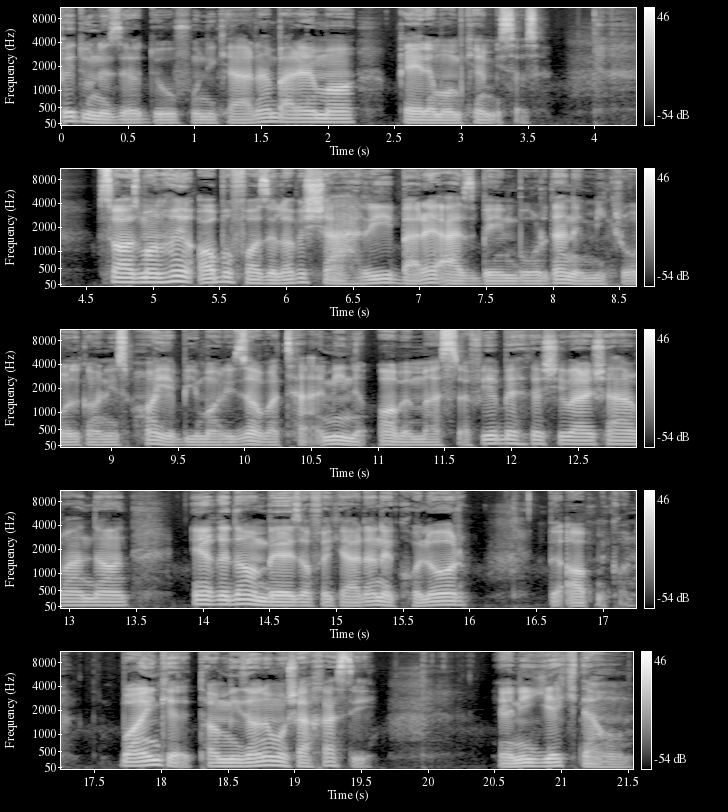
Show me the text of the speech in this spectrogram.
بدون ضد عفونی کردن برای ما غیر ممکن می سازه. سازمان های آب و فاضلاب شهری برای از بین بردن میکروارگانیسم های بیماریزا و تأمین آب مصرفی بهداشتی برای شهروندان اقدام به اضافه کردن کلور به آب می‌کنن با اینکه تا میزان مشخصی یعنی یک دهم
